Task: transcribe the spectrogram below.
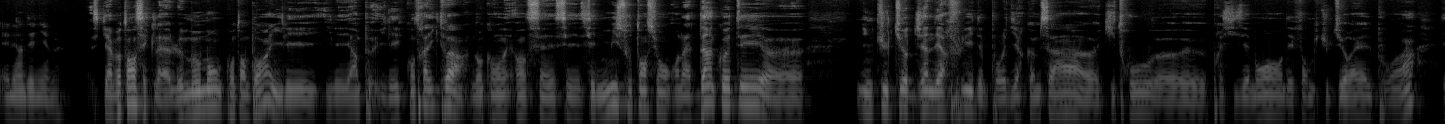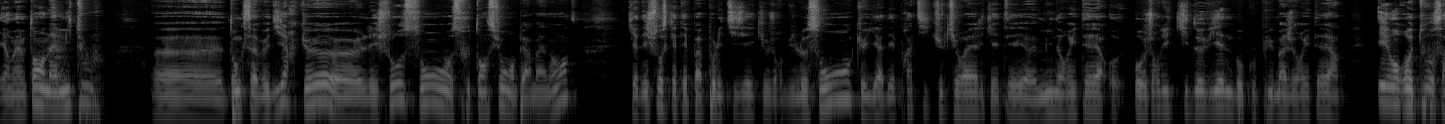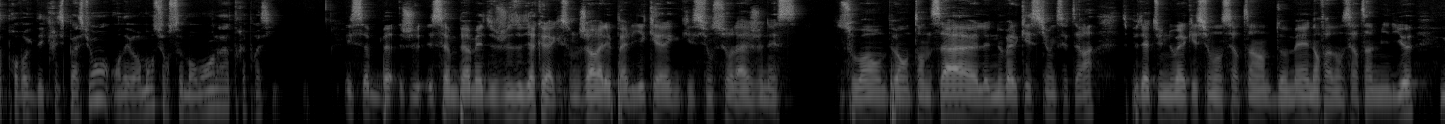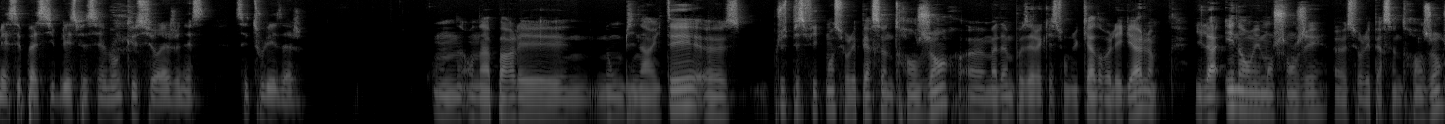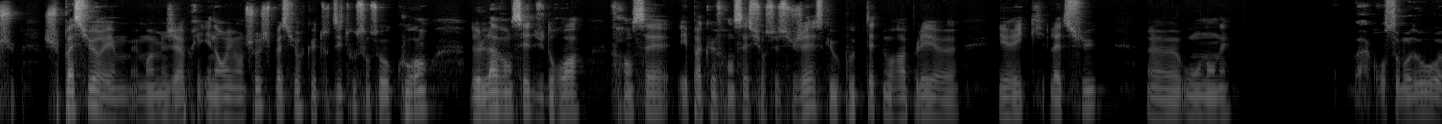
elle est indéniable. Ce qui est important, c'est que le moment contemporain, il est, il est, un peu, il est contradictoire. Donc, c'est une mise sous tension. On a d'un côté une culture gender fluide, pour le dire comme ça, euh, qui trouve euh, précisément des formes culturelles pour un, et en même temps on a mis tout. Euh, donc ça veut dire que les choses sont sous tension en permanente, qu'il y a des choses qui n'étaient pas politisées qui aujourd'hui le sont, qu'il y a des pratiques culturelles qui étaient minoritaires aujourd'hui qui deviennent beaucoup plus majoritaires, et en retour ça provoque des crispations. On est vraiment sur ce moment-là très précis. Et ça, me, permet juste de dire que la question de genre, elle n'est pas liée qu'à une question sur la jeunesse. Souvent, on peut entendre ça, euh, les nouvelles questions, etc. C'est peut-être une nouvelle question dans certains domaines, enfin dans certains milieux, mais c'est pas ciblé spécialement que sur la jeunesse. C'est tous les âges. On, a parlé non-binarité. Euh, plus spécifiquement sur les personnes transgenres, euh, Madame posait la question du cadre légal. Il a énormément changé sur les personnes transgenres. Je ne suis pas sûr, et moi-même j'ai appris énormément de choses, je suis pas sûr que toutes et tous on soit au courant de l'avancée du droit français et pas que français sur ce sujet. Est-ce que vous pouvez peut-être nous rappeler, Eric, là-dessus, où on en est? Bah, Grosso modo,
